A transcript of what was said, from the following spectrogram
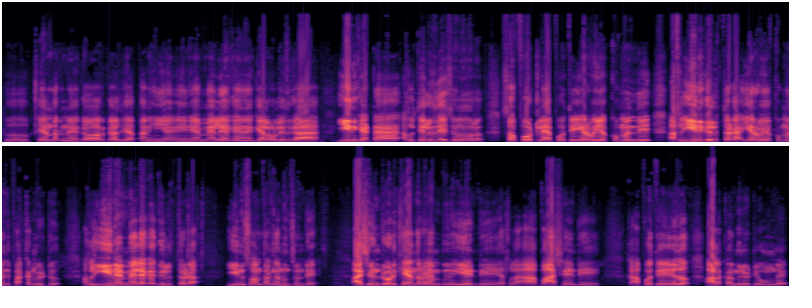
ఇప్పుడు కేంద్ర నిఘా వర్గాలు ఈయన ఎమ్మెల్యేగా గెలవలేదుగా. ఈయనకెట అసలు తెలుగుదేశం సపోర్ట్ లేకపోతే ఇరవై ఒక్క మంది అసలు ఈయన గెలుస్తాడా? ఇరవై ఒక్క మంది పక్కన పెట్టు. అసలు ఈయన ఎమ్మెల్యేగా గెలుస్తాడా? ఈయన సొంతంగా నుంచుండే అసింటోడు కేంద్రం ఎం- ఏంటి? అసలు ఆ భాష ఏంటి? కాకపోతే ఏదో వాళ్ళ కమ్యూనిటీ ఉంది.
